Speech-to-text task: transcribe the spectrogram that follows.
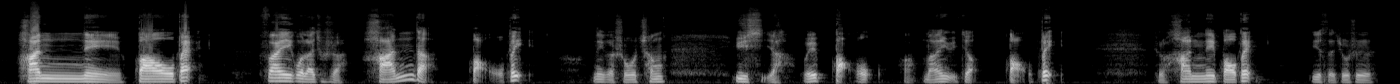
“憨内宝贝”，翻译过来就是“韩的宝贝”。那个时候称玉玺啊为宝啊，满语叫宝贝，就是汉内宝贝，意思就是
